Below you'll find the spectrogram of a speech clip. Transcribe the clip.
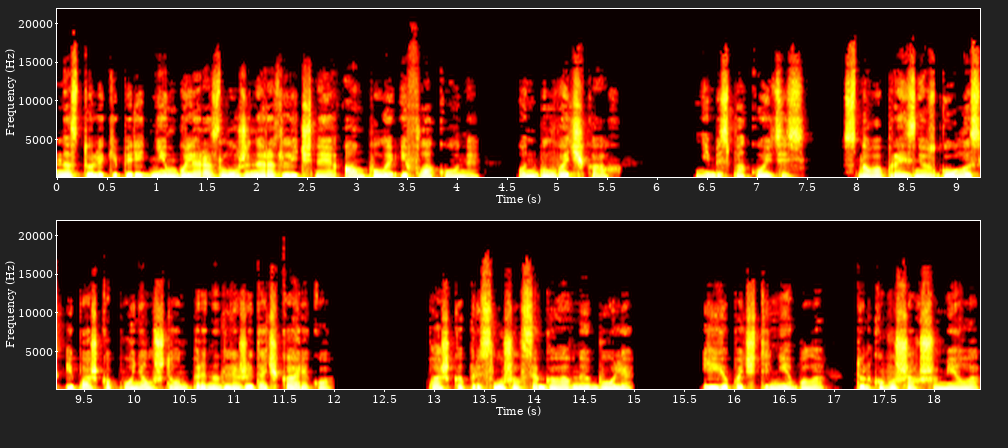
на столике перед ним были разложены различные ампулы и флаконы. Он был в очках. «Не беспокойтесь», – снова произнес голос, и Пашка понял, что он принадлежит очкарику. Пашка прислушался к головной боли. Ее почти не было, только в ушах шумело.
